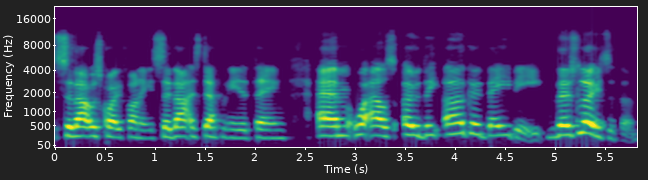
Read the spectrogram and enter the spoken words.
so that was quite funny. So that is definitely a thing. Um, what else? Oh, the Ergo baby. There's loads of them,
